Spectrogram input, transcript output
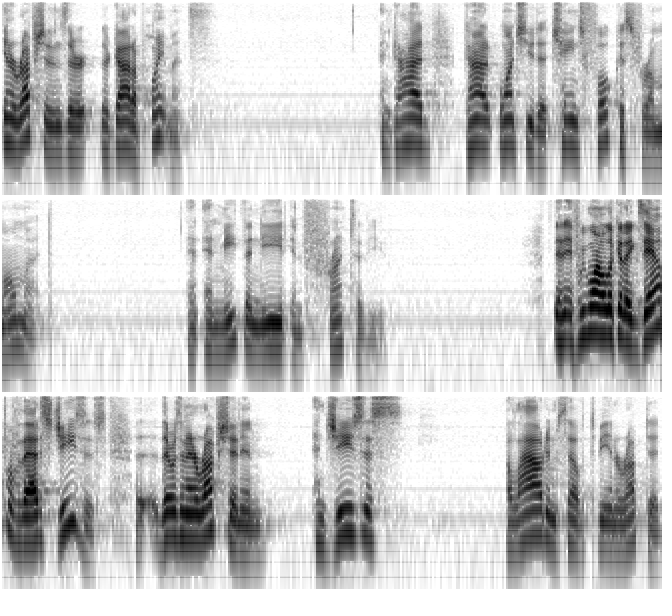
interruptions, they're, they're God appointments. And God, God wants you to change focus for a moment and, and meet the need in front of you. And if we want to look at an example for that, it's Jesus. There was an interruption, and, and Jesus allowed himself to be interrupted.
